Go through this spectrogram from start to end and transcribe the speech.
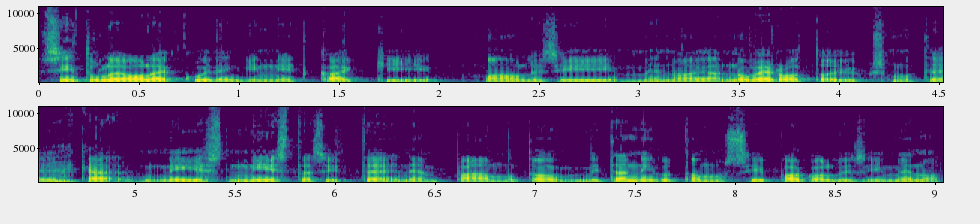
siinä tulee olemaan kuitenkin niitä kaikki mahdollisia menoja. No verot on yksi, mutta ei Mm. ehkä niistä, niistä sitten enempää. Mutta on, mitä niinku tommosia pakollisia meno,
